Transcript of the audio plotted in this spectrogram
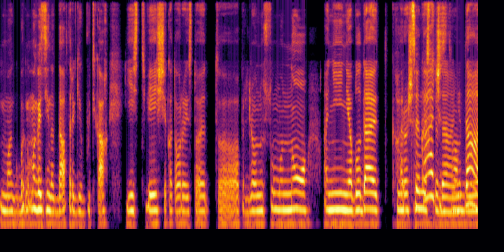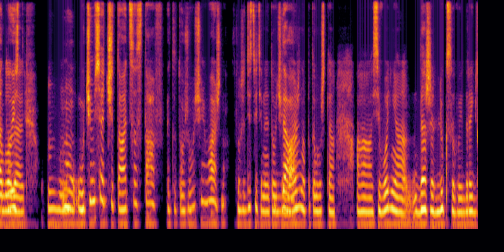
магазинах, да, в дорогих бутиках есть вещи, которые стоят э, определенную сумму, но они не обладают хорошим ценностью, да, качеством. не Да, то есть, Мгм. ну, учимся читать состав. Это тоже очень важно. Слушай, действительно, это очень Да. важно, потому что а, сегодня даже люксовые дорогие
